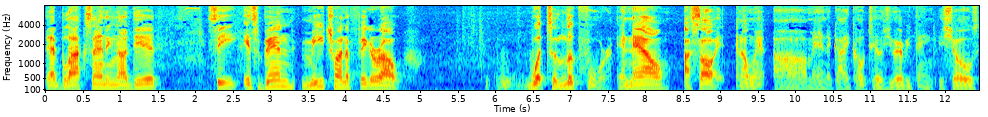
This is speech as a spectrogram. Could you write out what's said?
That block sanding I did. See, it's been me trying to figure out what to look for, and now I saw it and I went, oh man, the guide coat tells you everything. It shows,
